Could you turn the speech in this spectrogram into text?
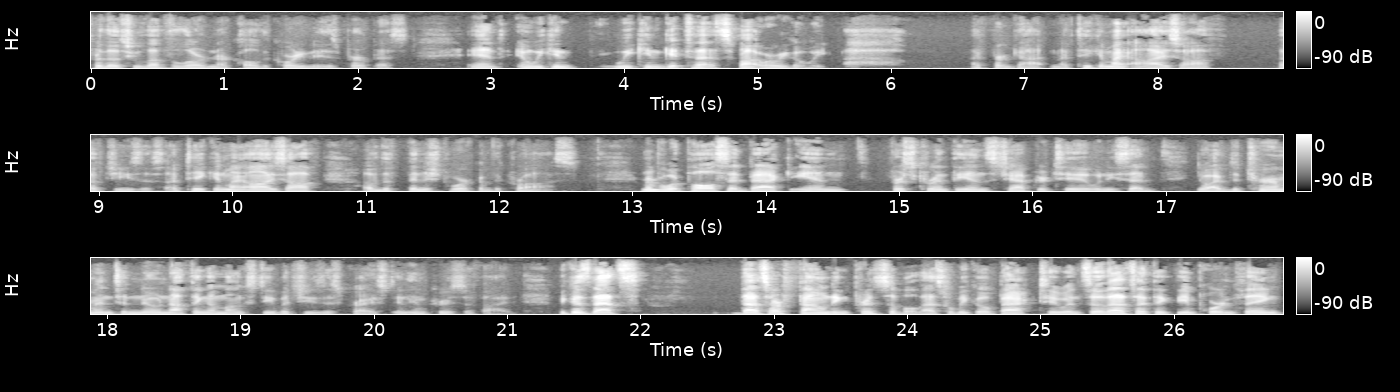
for those who love the Lord and are called according to his purpose. And and we can we can get to that spot where we go, wait, oh, I've forgotten. I've taken my eyes off of Jesus. I've taken my eyes off of the finished work of the cross. Remember what Paul said back in 1 Corinthians chapter 2 when he said, you know, I've determined to know nothing amongst you but Jesus Christ in him crucified. Because that's that's our founding principle. That's what we go back to. And so that's I think the important thing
